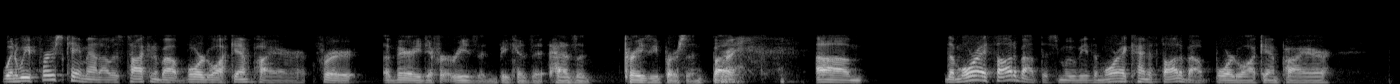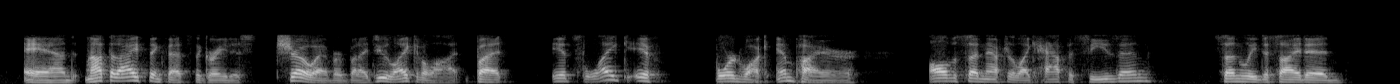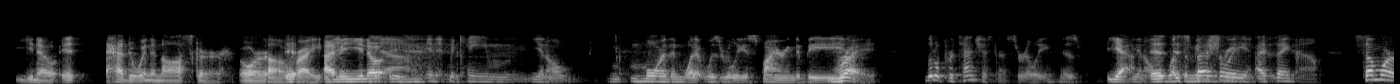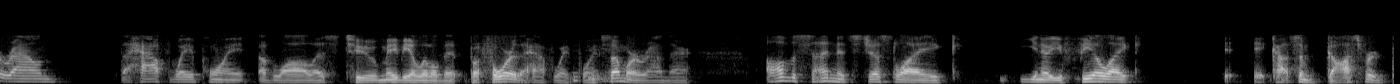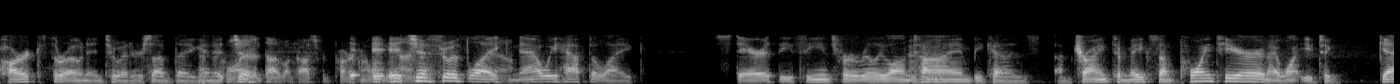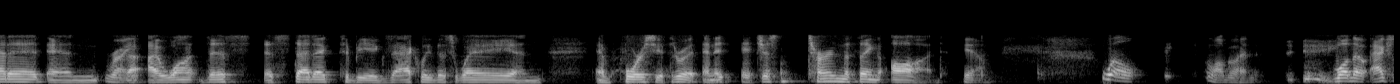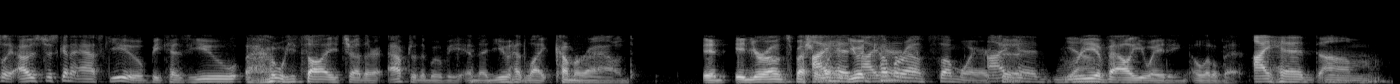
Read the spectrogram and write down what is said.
when we first came out, I was talking about Boardwalk Empire for a very different reason because it has a crazy person. But right. um, the more I thought about this movie, the more I kind of thought about Boardwalk Empire. And not that I think that's the greatest show ever, but I do like it a lot. But it's like if Boardwalk Empire, all of a sudden after like half a season, suddenly decided, you know, it had to win an Oscar or Oh, it- right. I mean, you know, Yeah. and it became, you know, more than what it was really aspiring to be. right. Little pretentiousness, really, is Yeah, you know, it- what the main especially I think yeah. somewhere around the halfway point of Lawless to maybe a little bit before the halfway point, somewhere around there. All of a sudden, it's just like, you know, you feel like it, it got some Gosford Park thrown into it or something, and That's it cool. I just haven't thought about Gosford Park long it, it just was like Yeah. now we have to like stare at these scenes for a really long Mhm. time because I'm trying to make some point here and I want you to get it and Right. I, I want this aesthetic to be exactly this way and and force you through it and it it just turned the thing odd. yeah. Well, well, go ahead. Well, no, actually, I was just going to ask you because you we saw each other after the movie, and then you had like come around in in your own special I way. had- you had I come had- around somewhere I to had- yeah. reevaluating a little bit. I had um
